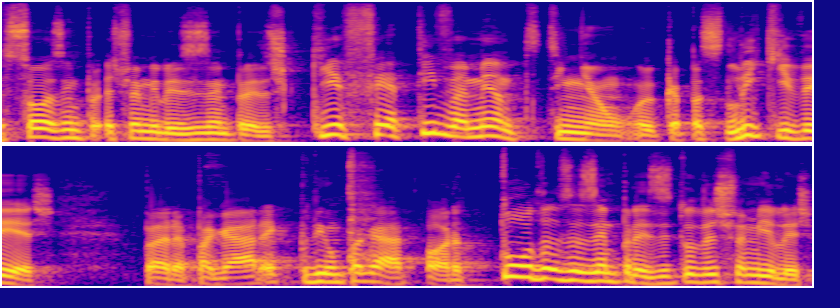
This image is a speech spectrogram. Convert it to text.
só as, as famílias e as empresas que efetivamente tinham eh, liquidez para pagar é que podiam pagar. Ora, todas as empresas e todas as famílias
